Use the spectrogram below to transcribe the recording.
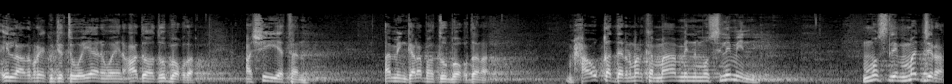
ilaada markay ku jirto weeyaan wain caadahu hadduu booqda cashiyatan amin galab hadduu booqdana. Maxaa u qadaran marka maa min muslimin muslim ma jira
